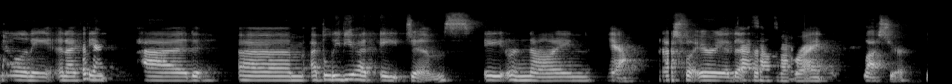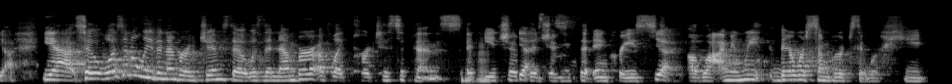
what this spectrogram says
to Melanie and I okay. think had um I believe you had eight gyms, eight or nine. Yeah. Nashville area that, that sounds about right. Last year. Yeah. Yeah. So it wasn't only the number of gyms though, it was the number of like participants mm-hmm. at each of yes. the gyms that increased yeah. a lot. I mean, we there were some groups that were huge,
